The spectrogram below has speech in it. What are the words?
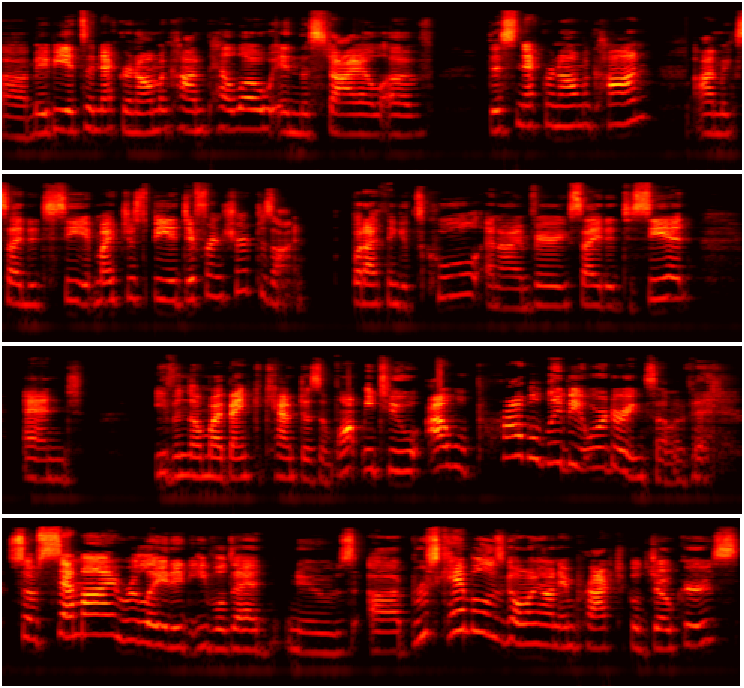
Uh, maybe it's a Necronomicon pillow in the style of this Necronomicon. I'm excited to see. It might just be a different shirt design, but I think it's cool and I'm very excited to see it. And even though my bank account doesn't want me to, I will probably be ordering some of it. So, semi related Evil Dead news uh, Bruce Campbell is going on Impractical Jokers.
